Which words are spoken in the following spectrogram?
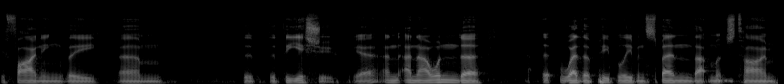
defining the um, the, the, the issue. Yeah, and and I wonder uh, whether people even spend that much time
